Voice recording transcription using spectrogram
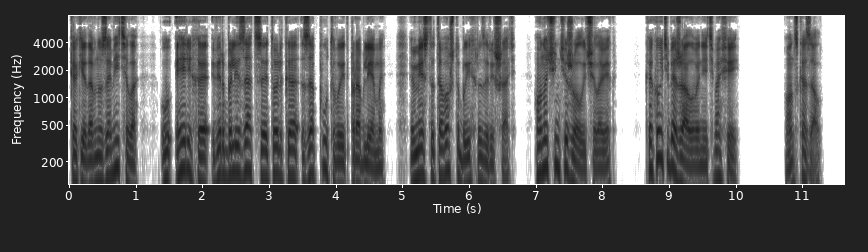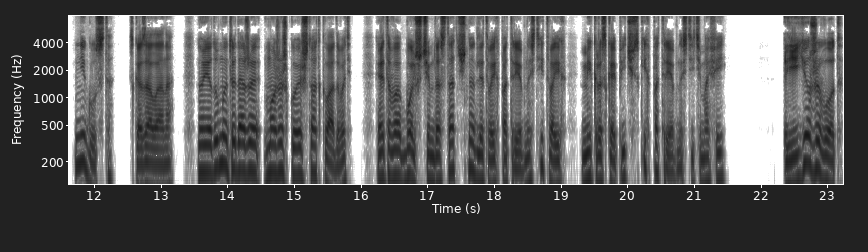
как я давно заметила, у Эриха вербализация только запутывает проблемы, вместо того, чтобы их разрешать. Он очень тяжелый человек. Какое у тебя жалование, Тимофей?» Он сказал. «Не густо», — сказала она. «Но я думаю, ты даже можешь кое-что откладывать. Этого больше, чем достаточно для твоих потребностей, твоих микроскопических потребностей, Тимофей». Ее живот,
